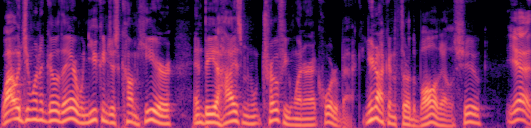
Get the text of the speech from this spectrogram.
why would you want to go there when you can just come here and be a Heisman Trophy winner at quarterback? You're not going to throw the ball at LSU." Yeah,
